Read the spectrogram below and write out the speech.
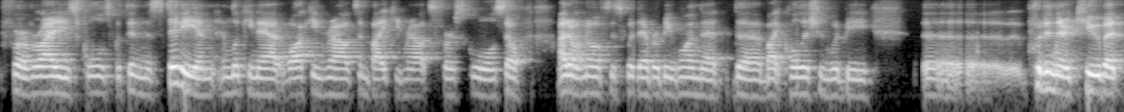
for a variety of schools within the city and, and looking at walking routes and biking routes for schools. So I don't know if this would ever be one that the Bike Coalition would be uh, put in their queue, but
